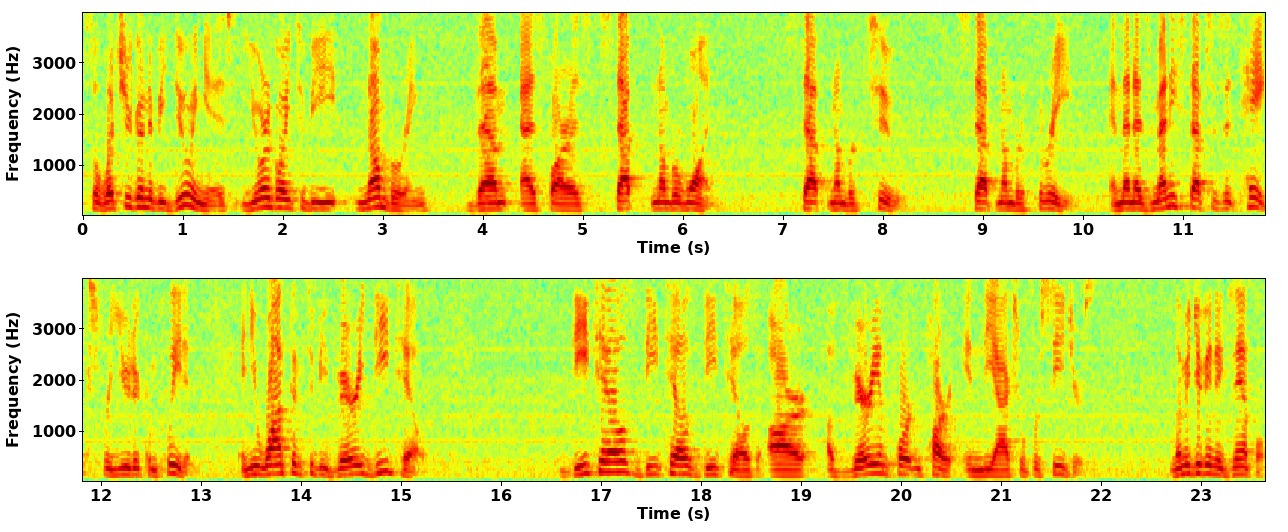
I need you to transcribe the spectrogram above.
So what you're going to be doing is you are going to be numbering them as far as step number one, step number two, step number three, and then as many steps as it takes for you to complete it. And you want them to be very detailed. Details, details, details are a very important part in the actual procedures. Let me give you an example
